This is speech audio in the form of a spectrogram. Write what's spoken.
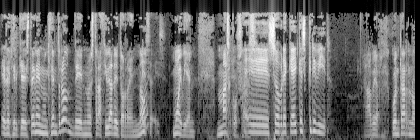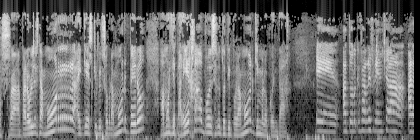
Es decir, que estén en un centro de nuestra ciudad de Torrent, ¿no? Eso es. Muy bien. Más cosas. Eh, ¿Sobre qué hay que escribir? A ver, cuéntanos, a Paraules de Amor, hay que escribir sobre amor, pero amor de pareja o puede ser otro tipo de amor, ¿quién me lo cuenta? Eh, a todo lo que fa referencia a- al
